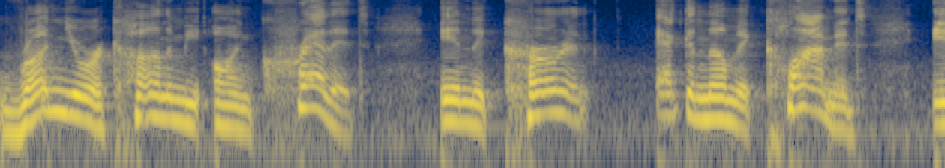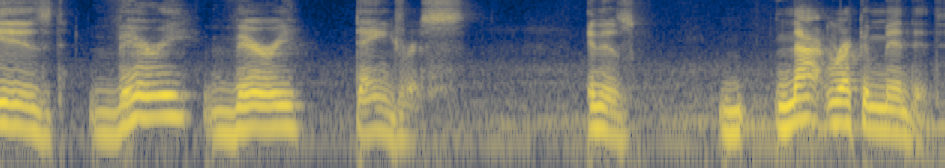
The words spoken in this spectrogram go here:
run your economy on credit in the current economic climate is very, very dangerous. It is not recommended.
